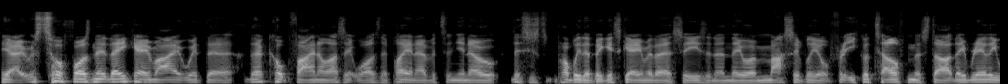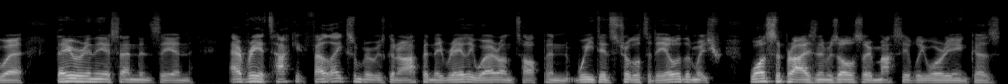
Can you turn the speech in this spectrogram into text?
Yeah, it was tough, wasn't it? They came out with the the cup final as it was. They're playing Everton. You know, this is probably the biggest game of their season, and they were massively up for it. You could tell from the start they really were. They were in the ascendancy, and every attack, it felt like something was going to happen. They really were on top, and we did struggle to deal with them, which was surprising. It was also massively worrying because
